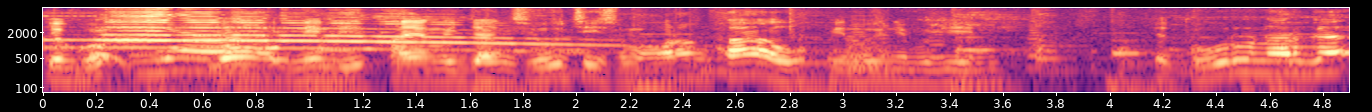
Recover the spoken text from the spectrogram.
ya gua, ya ini di, tayang di Janji Suci, semua orang tahu pintunya begini. Ya turun harga.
